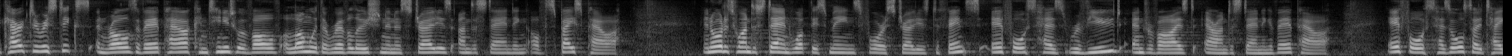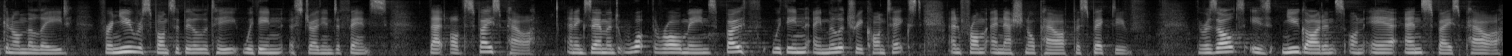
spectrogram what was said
The characteristics and roles of air power continue to evolve along with a revolution in Australia's understanding of space power. In order to understand what this means for Australia's defence, Air Force has reviewed and revised our understanding of air power. Air Force has also taken on the lead for a new responsibility within Australian Defence, that of space power, and examined what the role means both within a military context and from a national power perspective. The result is new guidance on air and space power.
